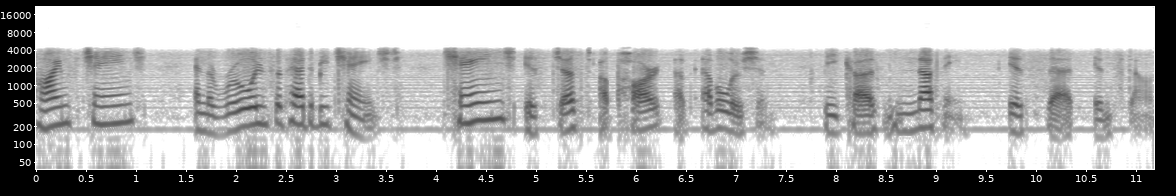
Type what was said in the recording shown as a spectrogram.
times change, and the rulings have had to be changed, change is just a part of evolution, because nothing is set in stone.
